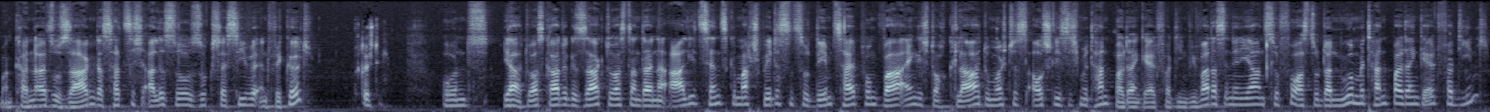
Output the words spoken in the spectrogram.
Man kann also sagen, das hat sich alles so sukzessive entwickelt. Richtig. Und ja, du hast gerade gesagt, du hast dann deine A-Lizenz gemacht. Spätestens zu dem Zeitpunkt war eigentlich doch klar, du möchtest ausschließlich mit Handball dein Geld verdienen. Wie war das in den Jahren zuvor? Hast du dann nur mit Handball dein Geld verdient?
